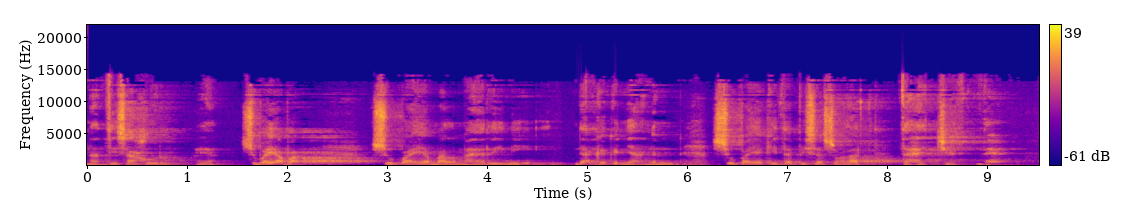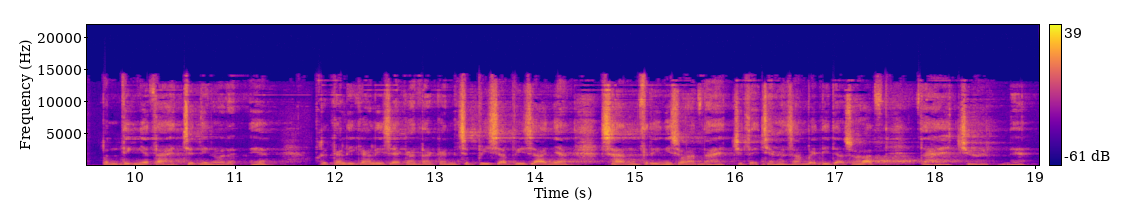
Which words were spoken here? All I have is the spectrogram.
nanti sahur ya. Supaya apa? Supaya malam hari ini tidak kekenyangan supaya kita bisa sholat tahajud. Nah, pentingnya tahajud ini ya. Berkali-kali saya katakan sebisa-bisanya santri ini sholat tahajud. Jangan sampai tidak sholat tahajud. Ya.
